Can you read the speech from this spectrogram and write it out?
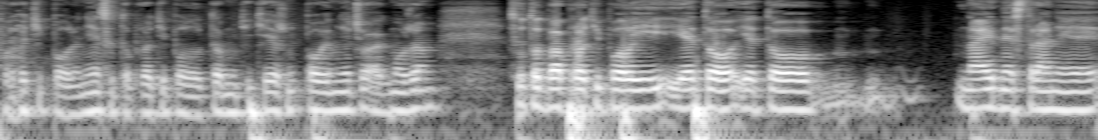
protipole, nie sú to protipole, tomu ti tiež poviem niečo, ak môžem. Sú to dva protipoly, je to, je to na jednej strane e,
